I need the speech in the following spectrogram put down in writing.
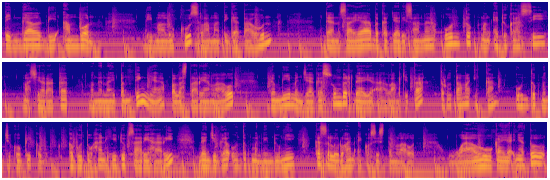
tinggal di Ambon, di Maluku selama tiga tahun dan saya bekerja di sana untuk mengedukasi masyarakat mengenai pentingnya pelestarian laut demi menjaga sumber daya alam kita, terutama ikan, untuk mencukupi kebutuhan hidup sehari-hari dan juga untuk melindungi keseluruhan ekosistem laut. Wow, kayaknya tuh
